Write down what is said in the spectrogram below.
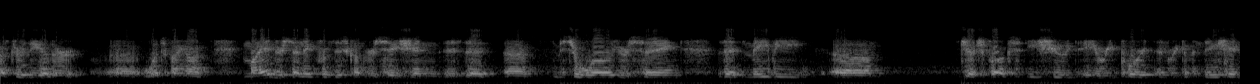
after the other uh, what's going on. My understanding from this conversation is that, Mr. Well, you're saying that maybe um, Judge Fox issued a report and recommendation,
